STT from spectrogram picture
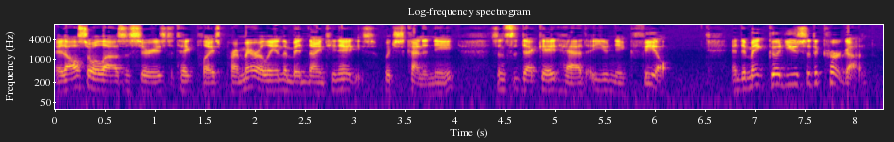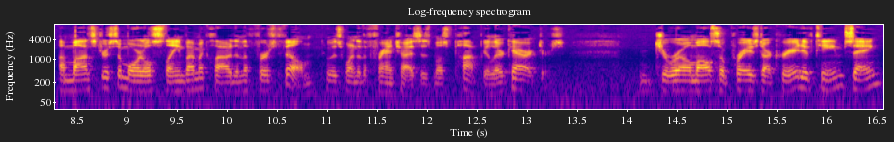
It also allows the series to take place primarily in the mid 1980s, which is kind of neat, since the decade had a unique feel and to make good use of the Kurgan, a monstrous immortal slain by MacLeod in the first film, who is one of the franchise's most popular characters. Jerome also praised our creative team, saying,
